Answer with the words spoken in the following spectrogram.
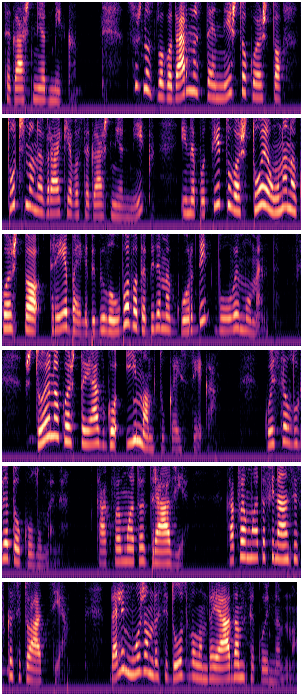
сегашниот миг – Сушност благодарноста е нешто кое што точно не враќа во сегашниот миг и не подсетува што е она на кое што треба или би било убаво да бидеме горди во овој момент. Што е на кое што јас го имам тука и сега? Кои се луѓето околу мене? Какво е моето здравје? Каква е мојата финансиска ситуација? Дали можам да си дозволам да јадам секојдневно?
